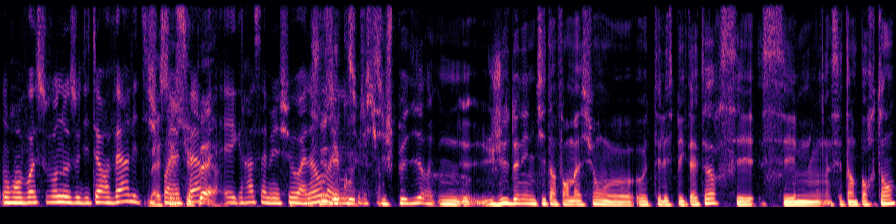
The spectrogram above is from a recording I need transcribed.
on renvoie souvent nos auditeurs vers c'est litige.fr. super. et grâce à M. Wannin, on a une solution. Si je peux dire, une- juste donner une petite information aux, aux téléspectateurs, c'est important.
